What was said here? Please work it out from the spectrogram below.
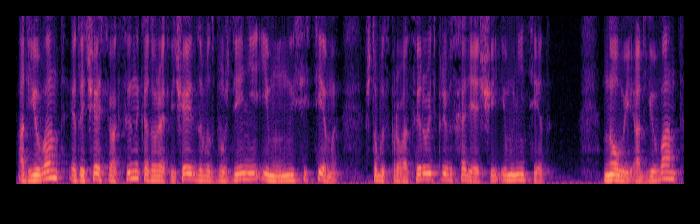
Адъювант это часть вакцины, которая отвечает за возбуждение иммунной системы, чтобы спровоцировать превосходящий иммунитет. Новый адъювант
